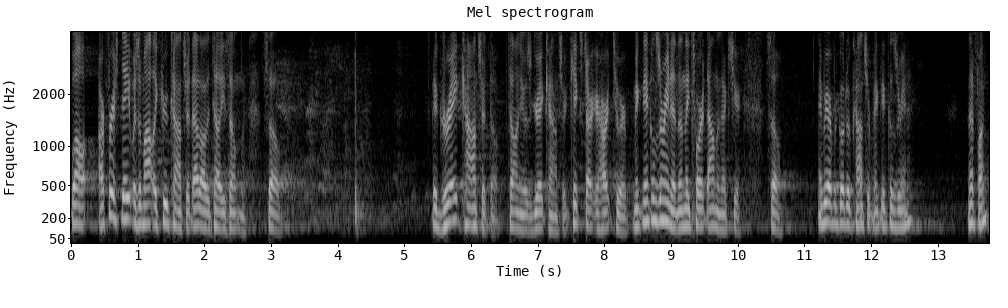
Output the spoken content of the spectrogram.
Well, our first date was a Motley Crue concert. That ought to tell you something. So, a great concert, though. I'm telling you, it was a great concert. Kickstart Your Heart tour. McNichols Arena, then they tore it down the next year. So, maybe ever go to a concert at McNichols Arena? Isn't that fun?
